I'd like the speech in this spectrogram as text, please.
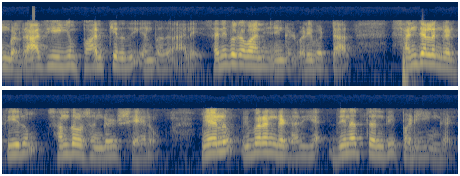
உங்கள் ராசியையும் பார்க்கிறது என்பதனாலே சனி பகவானை நீங்கள் வழிபட்டால் சஞ்சலங்கள் தீரும் சந்தோஷங்கள் சேரும். மேலும் விவரங்கள் அறிய தினத்தந்தி படியுங்கள்.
